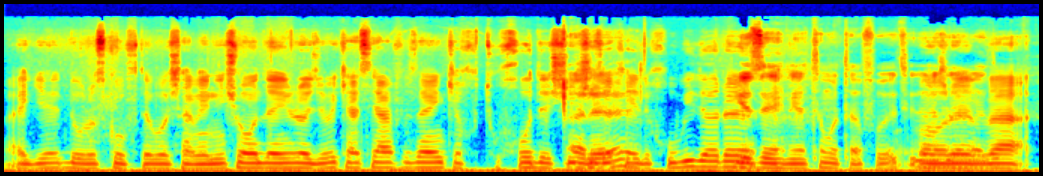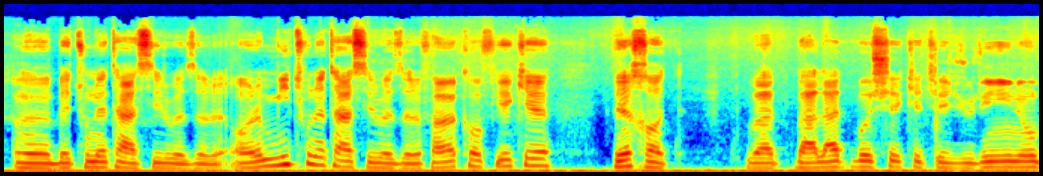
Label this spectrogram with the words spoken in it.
اگه درست گفته باشم. یعنی شما دارین راجع به کسی حرف بزنین که تو خودش یه چیز آره. خیلی خوبی داره. یه ذهنیت متفاوتی داره. آره و اه، بتونه تاثیر بذاره. آره می‌تونه تاثیر بذاره. فقط کافیه که بخواد و بلد باشه که چجوری اینو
